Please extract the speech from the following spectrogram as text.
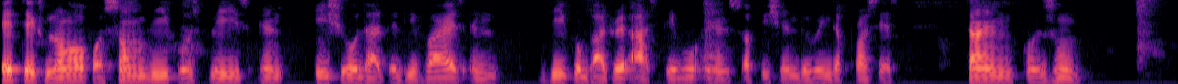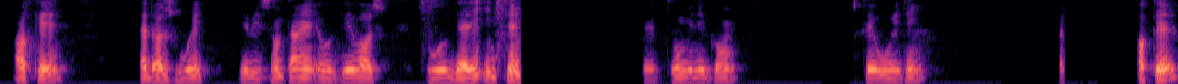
It takes longer for some vehicles. Please and ensure that the device and vehicle battery are stable and sufficient during the process. Time consumed. Okay, let us wait. Maybe sometime it will give us, we will get it in 10 two minutes gone. Still waiting. Okay,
